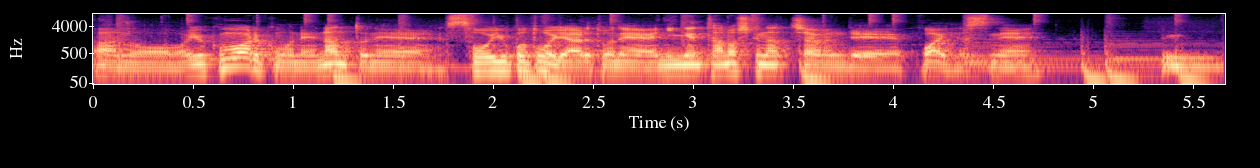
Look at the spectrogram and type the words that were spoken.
あの良くも悪くもねなんとねそういうことをやるとね人間楽しくなっちゃうんで怖いですねうん。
